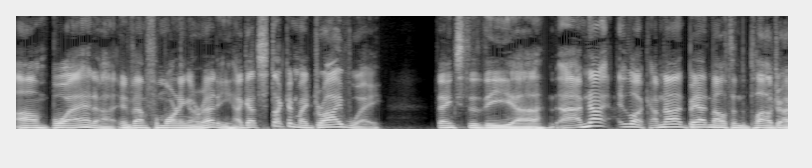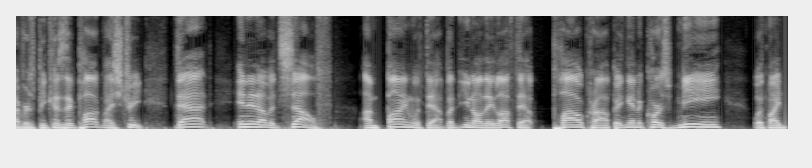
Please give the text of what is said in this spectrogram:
Um, boy, I had an eventful morning already. I got stuck in my driveway thanks to the uh, i'm not look i'm not bad mouthing the plow drivers because they plowed my street. That in and of itself i'm fine with that. But you know they left that plow cropping. And of course me with my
